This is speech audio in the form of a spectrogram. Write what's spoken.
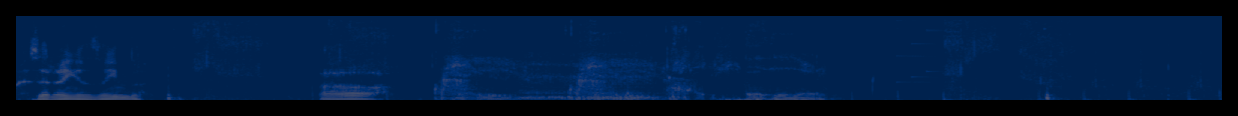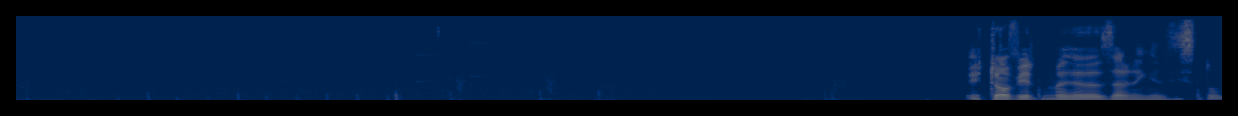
Mais aranhas ainda? Ah. Eu estou a ouvir demasiadas aranhas. Isso não,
